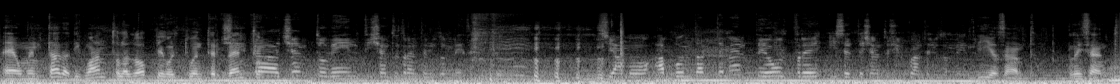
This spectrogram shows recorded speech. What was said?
È aumentata di quanto la coppia col tuo intervento? Circa 120-130 Nm. Siamo abbondantemente oltre i 750 Nm. Dio santo, lo risento.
